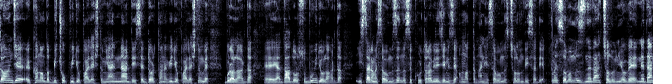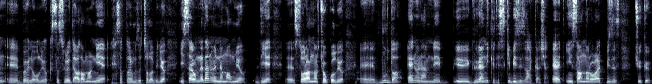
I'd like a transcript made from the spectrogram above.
Daha önce e, kanalda birçok video paylaştım. Yani neredeyse 4 tane video paylaştım ve buralarda e, daha doğrusu bu videolarda Instagram hesabımızı nasıl kurtarabileceğimizi anlattım. Hani hesabımız çalındıysa diye. Hesabımız neden çalınıyor ve neden e, böyle oluyor? Kısa sürede adamlar niye hesaplarımızı çalabiliyor? Instagram neden önlem almıyor diye e, soranlar çok oluyor. E, burada en önemli güvenlik riski biziz arkadaşlar. Evet insanlar olarak biziz. Çünkü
